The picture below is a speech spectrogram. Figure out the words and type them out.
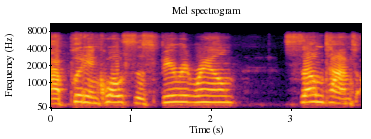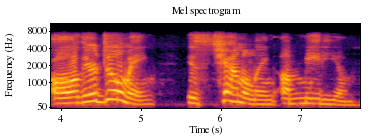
I put in quotes, the spirit realm, sometimes all they're doing is channeling a medium.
